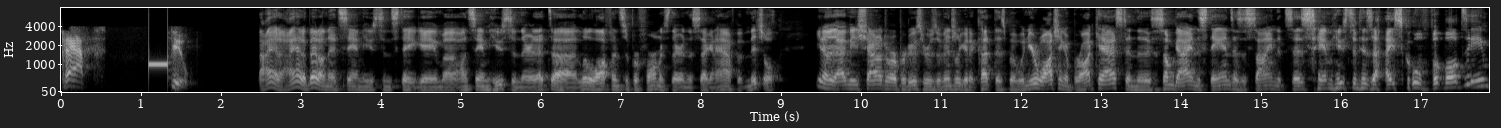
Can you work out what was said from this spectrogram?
Cats. you. I had I had a bet on that Sam Houston State game uh, on Sam Houston there. That's a little offensive performance there in the second half. But Mitchell, you know, I mean, shout out to our producer who's eventually going to cut this. But when you're watching a broadcast and the, some guy in the stands has a sign that says Sam Houston is a high school football team,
